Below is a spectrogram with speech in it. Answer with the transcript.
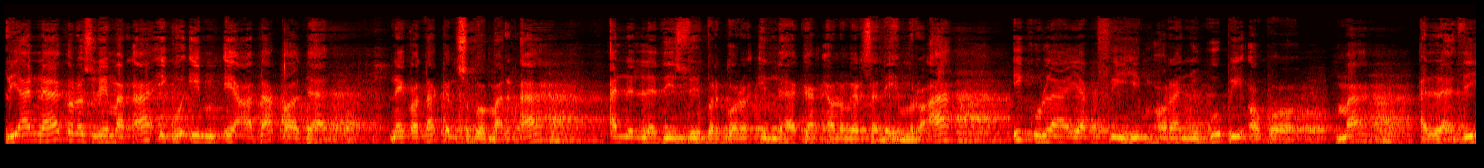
Liana kalau sudah mar'ah iku im i'taqadat nekotaken sebuah mar'ah annalladzi sudah perkara indah kang ana imra'ah iku layak fihim orang nyukupi apa ma alladzi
